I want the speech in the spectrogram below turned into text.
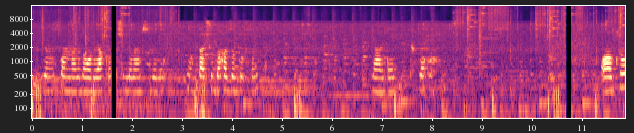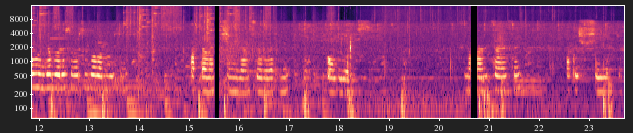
Videonun doğru yaklaşınca ben size bir hatta şurada hazır dursun. Nerede? Küfre. altın olunca böyle sınırsız olabiliyorsunuz. Hatta ben şimdiden şöyle yapayım. Doldu yeriz. Şunlar bir tanesini ateş şeyi yapacağım.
